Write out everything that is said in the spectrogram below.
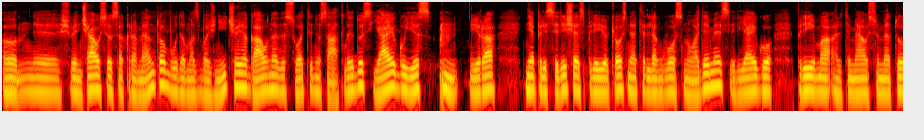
švenčiausio sakramento, būdamas bažnyčioje, gauna visuotinius atlaidus, jeigu jis yra neprisirišęs prie jokios net ir lengvos nuodėmės ir jeigu priima artimiausių metų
